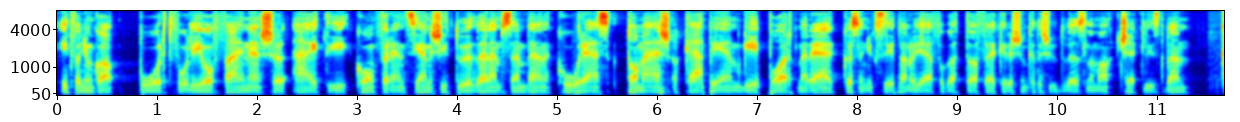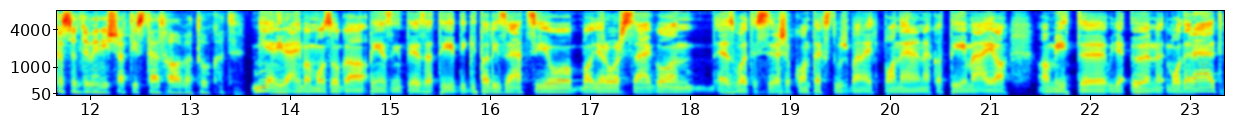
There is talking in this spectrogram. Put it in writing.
Itt vagyunk a Portfolio Financial IT konferencián, és itt ül velem szemben Kórász Tamás, a KPMG partnere. Köszönjük szépen, hogy elfogadta a felkérésünket, és üdvözlöm a checklistben. Köszöntöm én is a tisztelt hallgatókat. Milyen irányba mozog a pénzintézeti digitalizáció Magyarországon? Ez volt egy szélesebb kontextusban egy panelnek a témája, amit ugye ön moderált,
